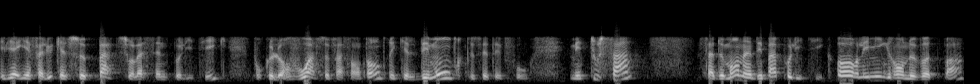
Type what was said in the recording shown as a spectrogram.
eh bien, il a fallu qu'elles se battent sur la scène politique pour que leur voix se fasse entendre et qu'elles démontrent que c'était faux. Mais tout ça, ça demande un débat politique. Or, les migrants ne votent pas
